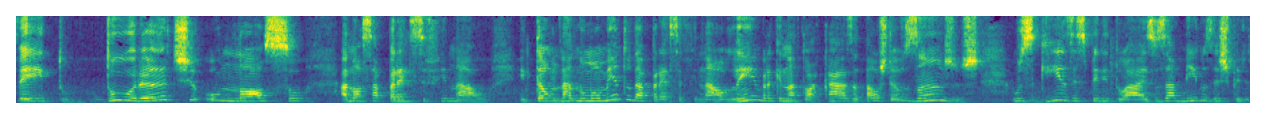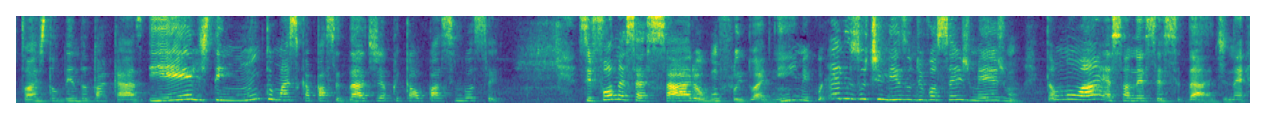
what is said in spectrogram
feito durante o nosso a nossa prece final. Então, no momento da prece final, lembra que na tua casa tá os teus anjos, os guias espirituais, os amigos espirituais estão dentro da tua casa e eles têm muito mais capacidade de aplicar o passe em você. Se for necessário algum fluido anímico, eles utilizam de vocês mesmo. Então não há essa necessidade, né?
